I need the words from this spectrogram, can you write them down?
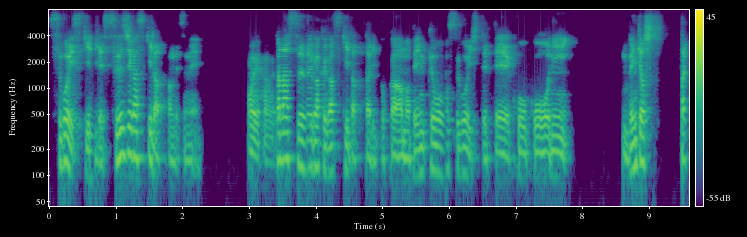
すごい好きで、数字が好きだったんですね。はいはい。から数学が好きだったりとか、まあ、勉強をすごいしてて、高校に、勉強した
